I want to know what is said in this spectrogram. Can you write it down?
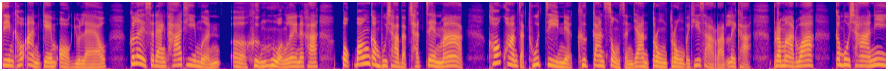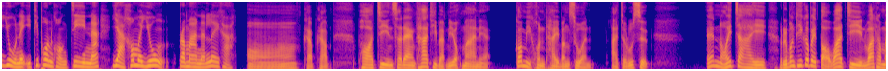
จีนเขาอ่านเกมออกอยู่แล้ว ก็เลยแสดงท่าทีเหมือนเออหึงหวงเลยนะคะ ปกป้องกัมพูชาแบบชัดเจนมาก ข้อความจากทูตจีนเนี่ยคือการส่งสัญญาณตรงๆไปที่สหรัฐเลยค่ะ ประมาณว่ากัมพูชานี่อยู่ในอิทธิพลของจีนนะ อย่าเข้ามายุ่งประมาณนั้นเลยค่ะ อ๋อ ครับครับพอจีนแสดงท่าทีแบบนี้ออกมาเนี่ย ก็มีคนไทยบางส่วนอาจจะรู้สึกเอ๊ะน้อยใจ หรือบางทีก็ไปต่อว่าจีนว่าทำไม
